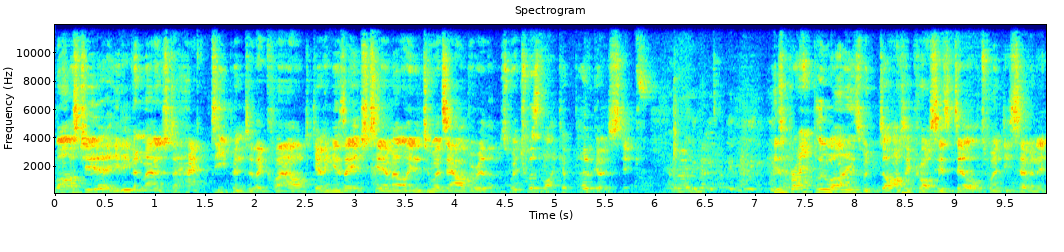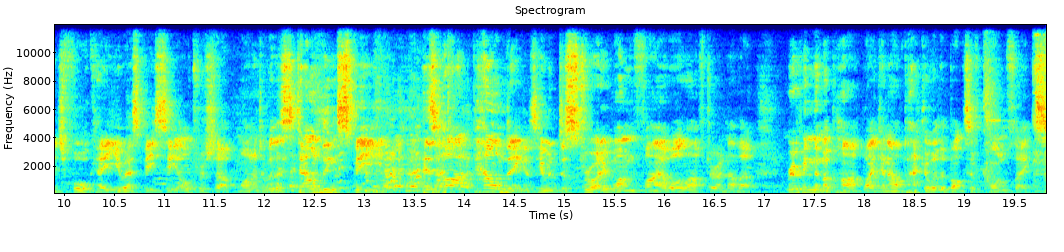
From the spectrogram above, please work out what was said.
Last year, he'd even managed to hack deep into the cloud, getting his HTML into its algorithms, which was like a pogo stick. His bright blue eyes would dart across his Dell 27-inch 4K USB-C ultra-sharp monitor with astounding speed, his heart pounding as he would destroy one firewall after another, ripping them apart like an alpaca with a box of cornflakes.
